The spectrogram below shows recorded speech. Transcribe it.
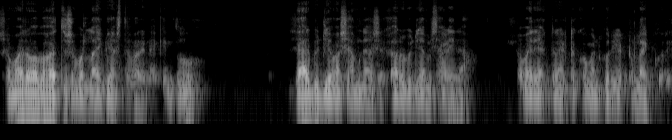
সময়ের অভাবে হয়তো সবার লাইভে আসতে পারি না, কিন্তু যার ভিডিও আমার সামনে আসে, কারও ভিডিও আমি ছাড়ি না। সবাই একটা একটা কমেন্ট করি, একটু লাইক করি।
